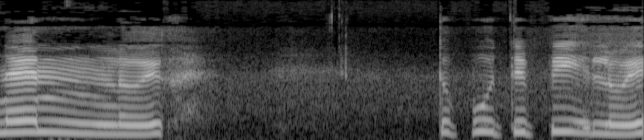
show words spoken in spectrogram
แน่นเลย ตุปูติปิเลย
